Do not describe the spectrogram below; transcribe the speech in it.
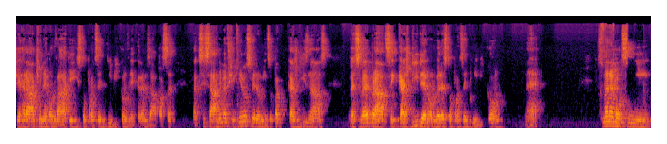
že hráči neodvádějí 100% výkon v některém zápase, tak si sáhneme všichni do svědomí, co pak každý z nás ve své práci každý den odvede 100% výkon? Ne. Jsme nemocní,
